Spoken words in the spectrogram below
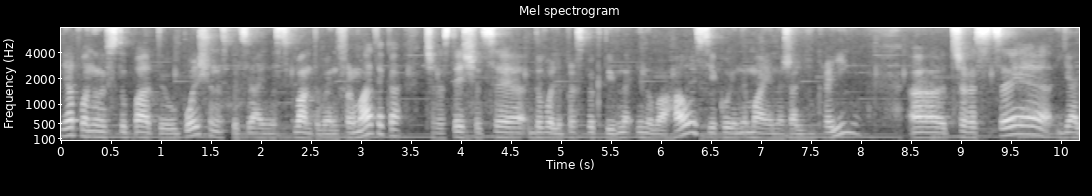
Я планую вступати у Польщу на спеціальність квантова інформатика через те, що це доволі перспективна і нова галузь, якої немає, на жаль, в Україні. Е, Через це я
